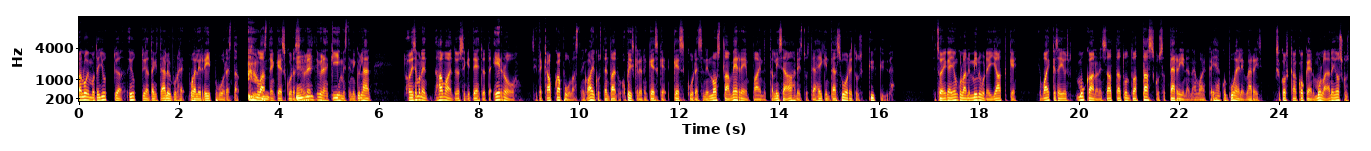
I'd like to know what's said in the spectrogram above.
Mä luin muuten juttuja, juttuja tästä älypuhelin riippuvuudesta lasten keskuudessa Mhm. mm-hmm. yle, yleensäkin ihmisten, niin kyllähän oli semmoinen havainto jossakin tehty, että ero siitä kap- kapulasta, niin aikuisten tai opiskelijoiden keske, keskuudessa, niin nostaa verenpainetta, lisää ahdistusta ja heikentää suorituskykyä. Et se on ikään jonkunlainen minuuden jatke, ja vaikka se ei olisi mukana, niin se saattaa tuntua taskussa tärinänä, vaikka ihan kuin puhelin värisi. Onko se koskaan kokenut? Mulla on aina joskus,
